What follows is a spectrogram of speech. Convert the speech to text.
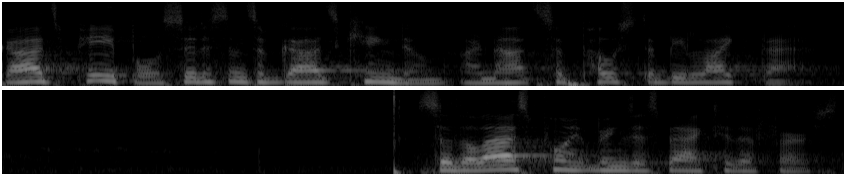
God's people, citizens of God's kingdom, are not supposed to be like that. So the last point brings us back to the first.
